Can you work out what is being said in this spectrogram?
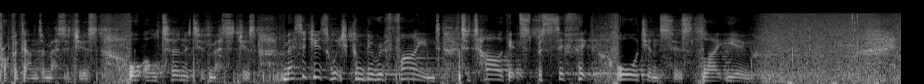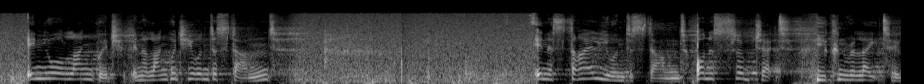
propaganda messages or alternative messages, messages which can be refined to target specific audiences like you. In your language, in a language you understand, in a style you understand, on a subject you can relate to,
